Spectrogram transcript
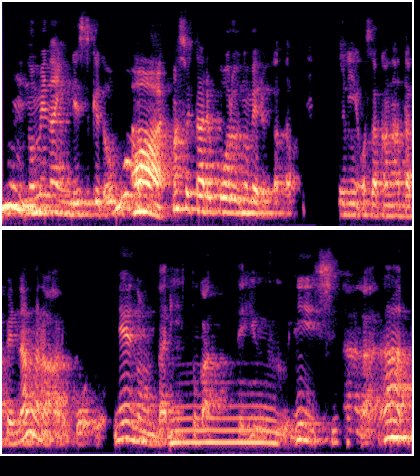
うん、飲めないんですけども、はい、まあ、そういったアルコールを飲める方は、ね、当にお魚食べながらアルコールをね、飲んだりとかっていう風にしながら、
